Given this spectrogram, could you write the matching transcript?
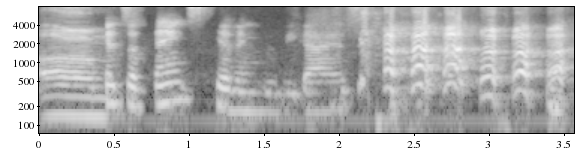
Um, it's a Thanksgiving movie, guys.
